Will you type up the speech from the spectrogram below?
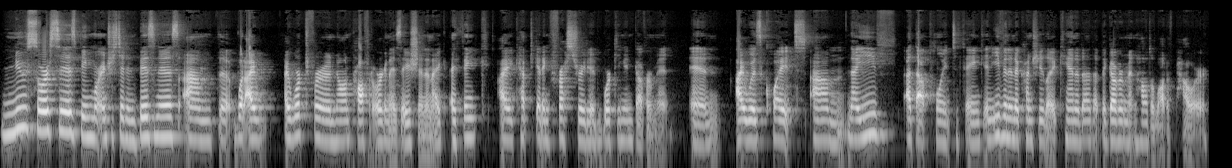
news sources, being more interested in business. Um, the, what I, I worked for a nonprofit organization, and I, I think I kept getting frustrated working in government. And I was quite um, naive at that point to think, and even in a country like Canada, that the government held a lot of power.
